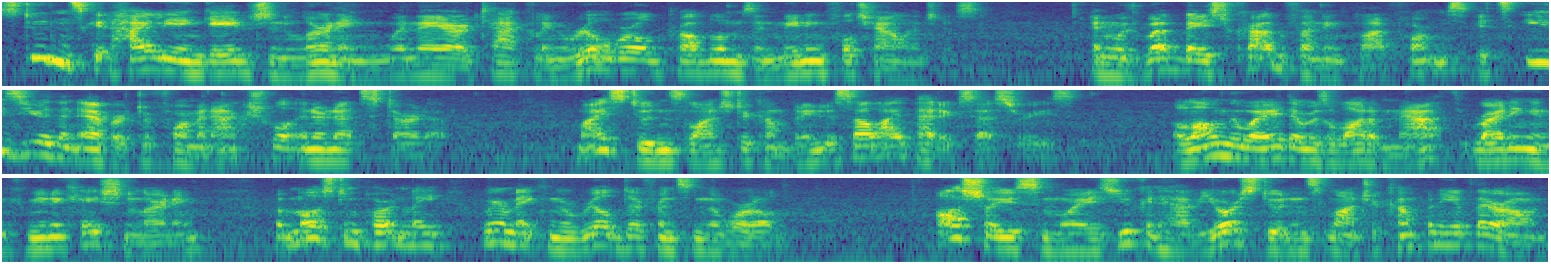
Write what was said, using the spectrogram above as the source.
Students get highly engaged in learning when they are tackling real-world problems and meaningful challenges. And with web-based crowdfunding platforms, it's easier than ever to form an actual internet startup. My students launched a company to sell iPad accessories. Along the way, there was a lot of math, writing, and communication learning, but most importantly, we are making a real difference in the world. I'll show you some ways you can have your students launch a company of their own.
